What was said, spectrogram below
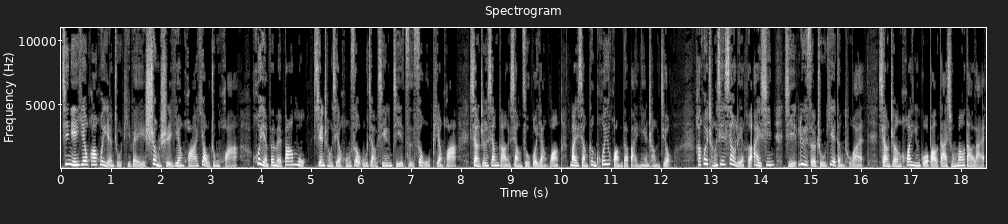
今年烟花汇演主题为“盛世烟花耀中华”，汇演分为八幕，先呈现红色五角星及紫色五片花，象征香港向祖国仰望、迈向更辉煌的百年成就；还会呈现笑脸和爱心及绿色竹叶等图案，象征欢迎国宝大熊猫到来。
